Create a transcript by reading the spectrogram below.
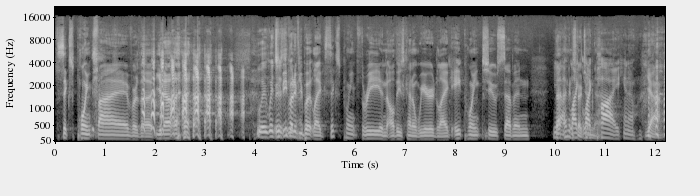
6.5 or the, you know. which It'd is be fun if you put like 6.3 and all these kind of weird, like 8.27. Yeah, That- I'm gonna like start doing like that. pie, you know. Yeah.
